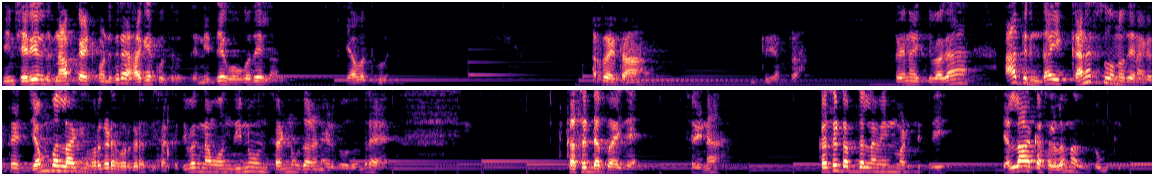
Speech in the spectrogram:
ನಿನ್ನ ಶರೀರದ ಜ್ಞಾಪಕ ಇಟ್ಕೊಂಡಿದ್ರೆ ಹಾಗೆ ಕೂತಿರುತ್ತೆ. ನಿದ್ದೆಗೆ ಹೋಗೋದೇ ಇಲ್ಲ ಅದು. ಯಾವತ್ತಿಗೂ. ಅರ್ಥ ಆಯ್ತಾ? ಅರ್ಥ. ಸೊ ಏನಾಯ್ತು ಇವಾಗ? ಆದ್ರಿಂದ ಈ ಕನಸು ಅನ್ನೋದೇನಾಗುತ್ತೆ ಜಂಬಲ್ ಆಗಿ ಹೊರಗಡೆ ಹೊರಗಡೆ ಬಿಸಾಕತ್ತೆ. ಇವಾಗ ನಾವು ಒಂದು ಇನ್ನೂ ಒಂದು ಸಣ್ಣ ಉದಾಹರಣೆ ಹೇಳ್ಬೋದು ಅಂದ್ರೆ, ಕಸದ ಡಬ್ಬ ಇದೆ. ಸರಿನಾ? ಕಸದ ಡಬ್ಬದಲ್ಲಿ ನಾವೇನು ಮಾಡ್ತಿದ್ವಿ? ಎಲ್ಲಾ ಕಸಗಳನ್ನು ಅದನ್ನು ತುಂಬ್ತೀವಿ.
